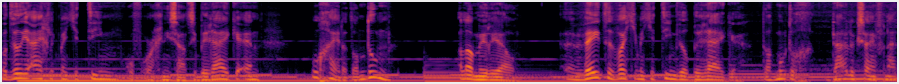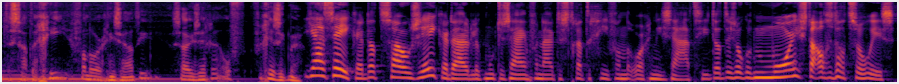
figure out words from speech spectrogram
Wat wil je eigenlijk met je team of organisatie bereiken en hoe ga je dat dan doen? Hallo Muriel. Eh, weten wat je met je team wilt bereiken, dat moet toch duidelijk zijn vanuit de strategie van de organisatie, zou je zeggen? Of vergis ik me? Jazeker, dat zou zeker duidelijk moeten zijn vanuit de strategie van de organisatie. Dat is ook het mooiste als dat zo is.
